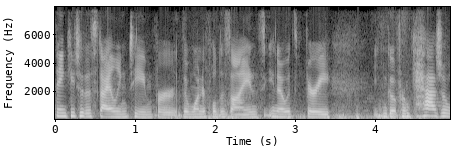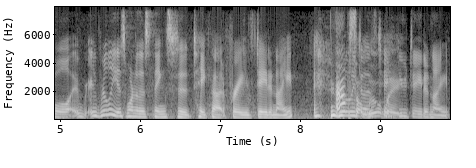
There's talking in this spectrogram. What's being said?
Thank you to the styling team for the wonderful designs. You know, it's very, you can go from casual. It, it really is one of those things to take that phrase day to night. It really does Absolutely. take you day to night.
